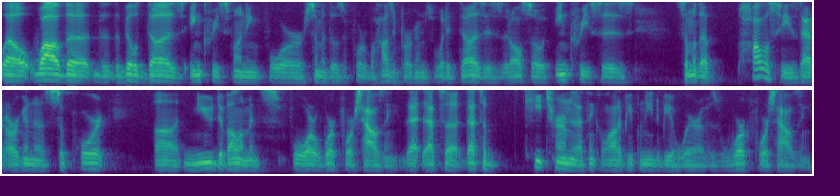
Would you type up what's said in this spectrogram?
Well, while the, the, the bill does increase funding for some of those affordable housing programs, what it does is it also increases some of the policies that are going to support uh, new developments for workforce housing. That, that's a that's a key term that I think a lot of people need to be aware of is workforce housing.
